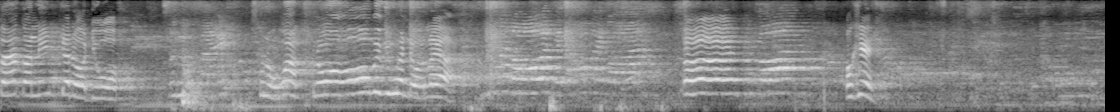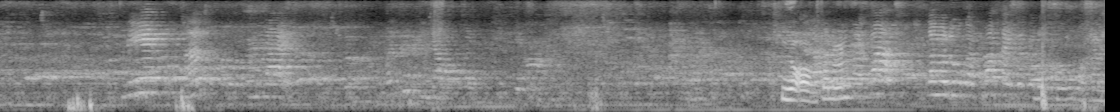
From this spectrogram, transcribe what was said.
ถึงนั้นเราไม่รู้แต่ตอนนี้กระโดดอยู่ สนุกไหมสนุกมากโอ้โหไม่มีเพื่อนโดดเลยอะไม่โดนเดี๋ยวต้องไปก่อนเออก่อนโอเคนี่นะไม่ได้ไม่ได้ยาวเหงื่อออกซะนั้นแต่ว่าเรามาดูกันว่าใครจะกระโดดสูงกว่ากัน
